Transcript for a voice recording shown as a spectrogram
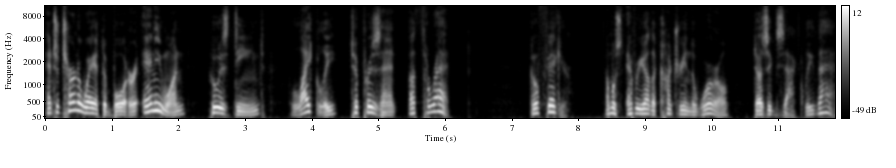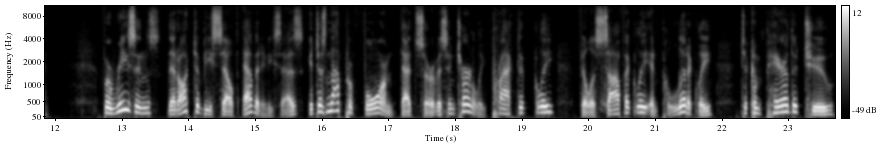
and to turn away at the border anyone who is deemed likely to present a threat. Go figure. Almost every other country in the world does exactly that. For reasons that ought to be self evident, he says, it does not perform that service internally, practically, philosophically, and politically. To compare the two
